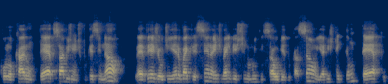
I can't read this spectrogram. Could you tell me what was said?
colocar um teto, sabe, gente? Porque senão, é, veja, o dinheiro vai crescendo, a gente vai investindo muito em saúde e educação e a gente tem que ter um teto.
